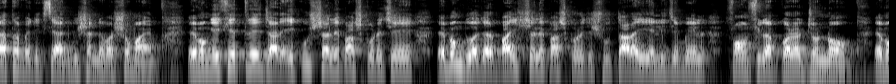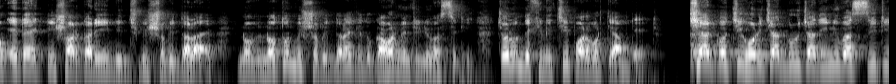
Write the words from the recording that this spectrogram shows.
ম্যাথামেটিক্সে অ্যাডমিশন নেওয়ার সময়। এবং এক্ষেত্রে যারা একুশ সালে পাশ করেছে এবং দু হাজার বাইশ সালে পাশ করেছে শুধু তারাই এলিজেবেল ফর্ম ফিল আপ করার জন্য। এবং এটা একটি সরকারি বিশ্ববিদ্যালয়। নতুন বিশ্ববিদ্যালয়, কিন্তু গভর্নমেন্ট ইউনিভার্সিটি চলুন দেখে নিচ্ছি পরবর্তী আপডেট শেয়ার করছি হরিচাঁদ, গুরুচাঁদ ইউনিভার্সিটি।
